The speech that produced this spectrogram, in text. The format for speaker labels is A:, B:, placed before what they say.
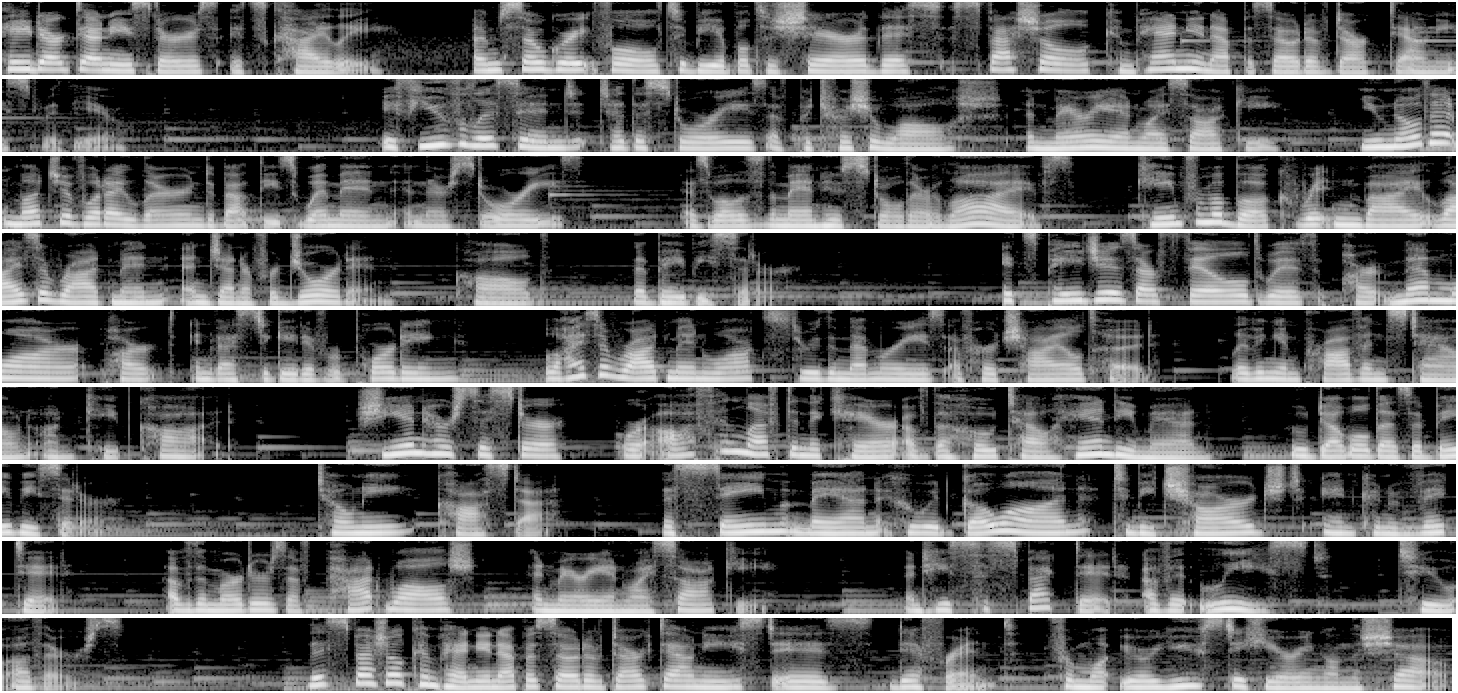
A: Hey, Dark Down Easters, it's Kylie. I'm so grateful to be able to share this special companion episode of Dark Downeast with you. If you've listened to the stories of Patricia Walsh and Mary Anne Wysocki, you know that much of what I learned about these women and their stories, as well as the man who stole their lives, came from a book written by Liza Rodman and Jennifer Jordan called The Babysitter. Its pages are filled with part memoir, part investigative reporting. Liza Rodman walks through the memories of her childhood, living in Provincetown on Cape Cod. She and her sister were often left in the care of the hotel handyman who doubled as a babysitter. Tony Costa, the same man who would go on to be charged and convicted of the murders of Pat Walsh and Mary Anne Wysocki and he's suspected of at least two others. This special companion episode of Dark Downeast is different from what you're used to hearing on the show.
